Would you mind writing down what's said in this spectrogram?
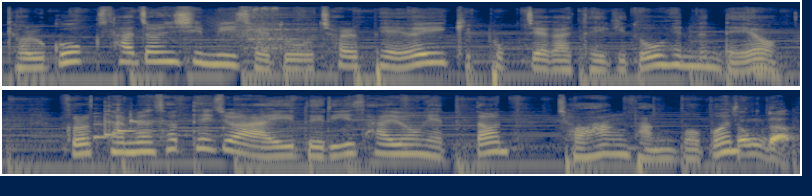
결국 사전 심의 제도 철폐의 기폭제가 되기도 했는데요. 그렇다면 서태지와 아이들이 사용했던 저항 방법은 정답.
